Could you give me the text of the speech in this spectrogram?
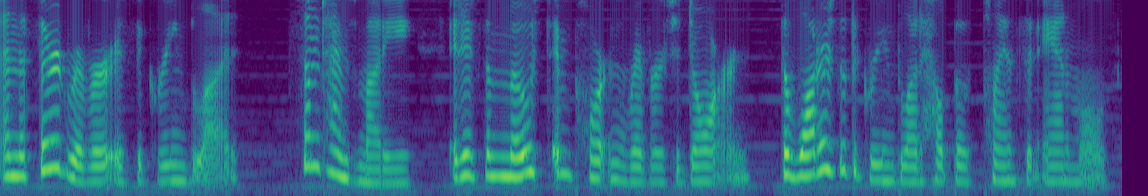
And the third river is the Greenblood. Sometimes muddy, it is the most important river to Dorne. The waters of the Greenblood help both plants and animals,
